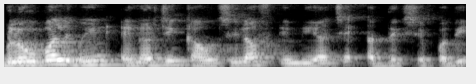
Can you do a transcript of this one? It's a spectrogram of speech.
global wind energy council of इंडियाचे अध्यक्षपदी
